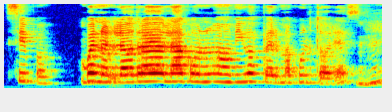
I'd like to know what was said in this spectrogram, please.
Sí, pues. Bueno, la otra vez hablaba con unos amigos permacultores Ujú.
